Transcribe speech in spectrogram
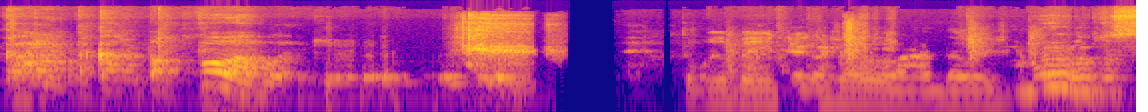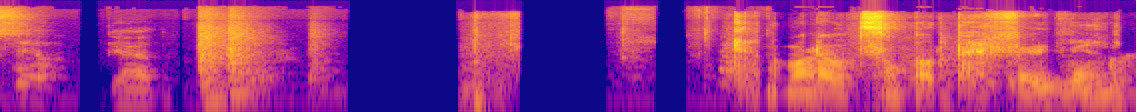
Caralho, tá calor pra porra, moleque. Tomando banho de água gelada hoje. Mano do céu. Obrigado. Na moral, o São Paulo tá fervendo.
